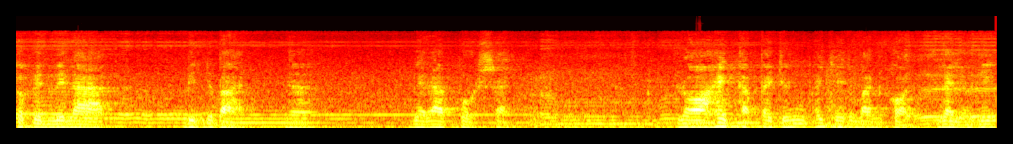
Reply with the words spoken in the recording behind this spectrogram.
ก็เป็นเวลาบิณฑบาตนะเวลาโปรดสัตว์รอให้กลับไปถึงพระเจตวันก่อนอะไรเหล่านี้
